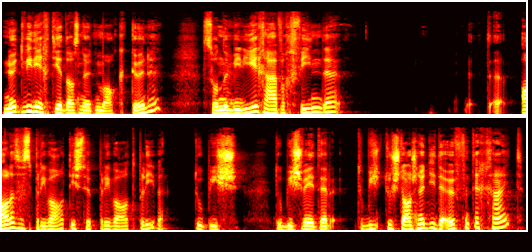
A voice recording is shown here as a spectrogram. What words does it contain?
Nicht, weil ich dir das nicht mag gönnen, sondern weil ich einfach finde, äh, alles, was privat ist, sollte privat bleiben. Du bist, du bist weder, du bist, du stehst nicht in der Öffentlichkeit.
